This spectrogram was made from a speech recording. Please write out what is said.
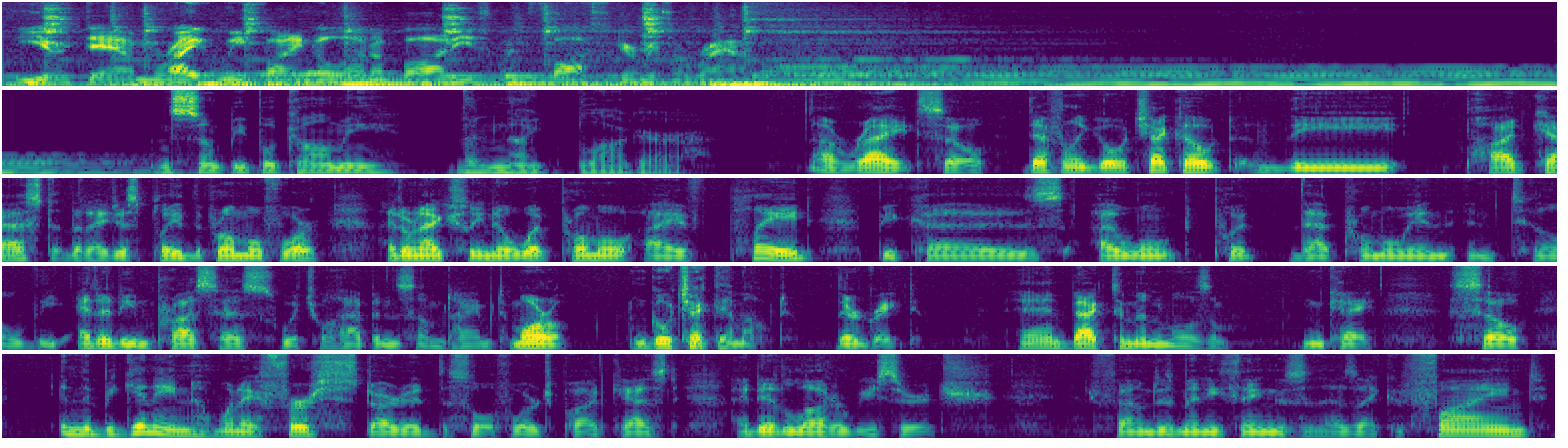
You're damn right we find a lot of bodies when Foster is around. And some people call me the Night Blogger. All right, so definitely go check out the podcast that I just played the promo for. I don't actually know what promo I've played because I won't put that promo in until the editing process, which will happen sometime tomorrow. Go check them out, they're great. And back to minimalism. Okay, so in the beginning, when I first started the Soul Forge podcast, I did a lot of research, found as many things as I could find,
